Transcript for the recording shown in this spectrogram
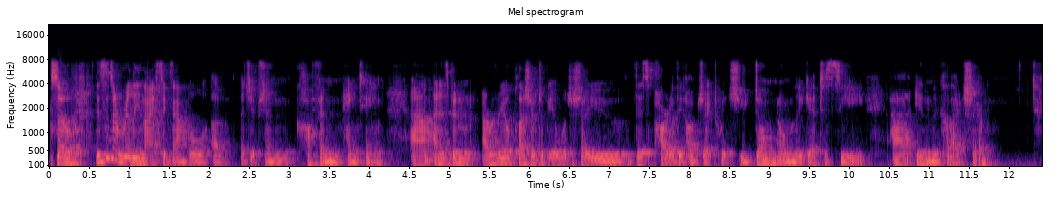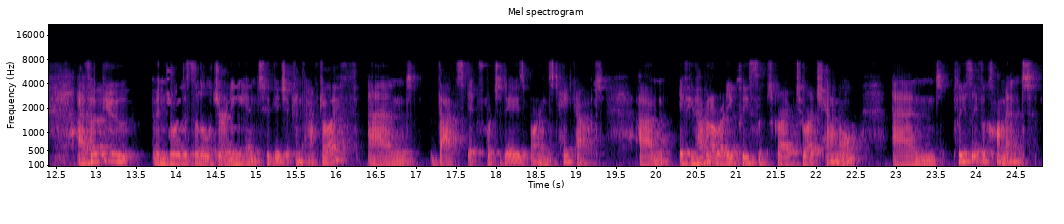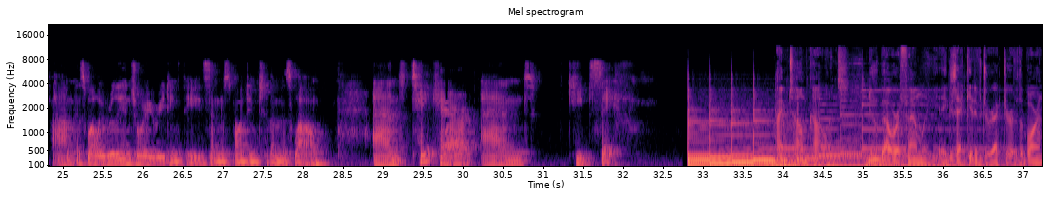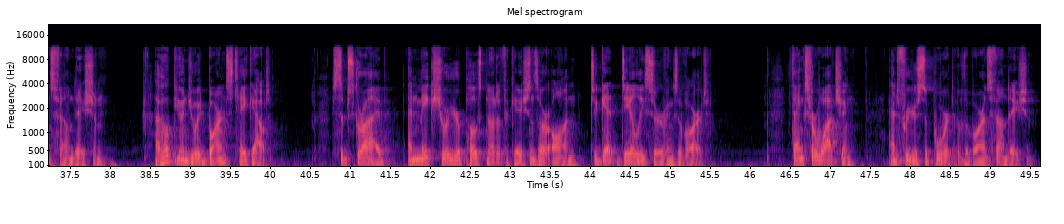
So this is a really nice example of Egyptian coffin painting, um, and it's been a real pleasure to be able to show you this part of the object, which you don't normally get to see uh, in the collection. I hope you enjoyed this little journey into the Egyptian afterlife. And that's it for today's Barnes Takeout. Um, if you haven't already, please subscribe to our channel and please leave a comment um, as well. We really enjoy reading these and responding to them as well. And take care and keep safe. I'm Thom Collins, Neubauer Family Executive Director of the Barnes Foundation. I hope you enjoyed Barnes Takeout. Subscribe and make sure your post notifications are on to get daily servings of art. Thanks for watching and for your support of the Barnes Foundation.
